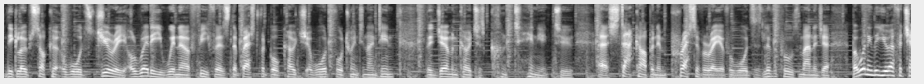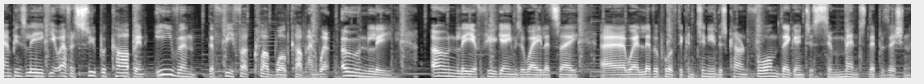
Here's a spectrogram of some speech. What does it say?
the Globe Soccer Awards jury, already winner of FIFA's The Best Football Coach Award for 2019. The German coach has continued to uh, stack up an impressive array of awards as Liverpool's manager by winning the UEFA Champions League, UEFA Super Cup, and even the FIFA Club World Cup, and we're only only a few games away, let's say, uh, where Liverpool, if they continue this current form, they're going to cement their position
